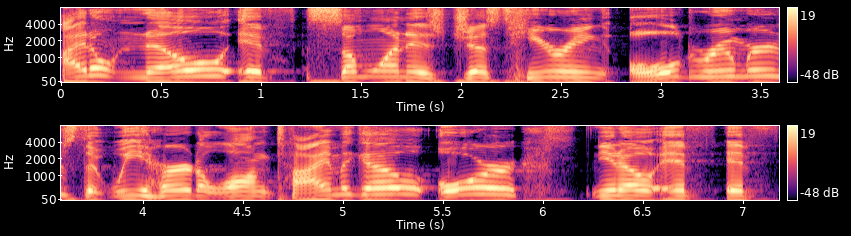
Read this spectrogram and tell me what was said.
I don't know if someone is just hearing old rumors that we heard a long time ago, or you know, if if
